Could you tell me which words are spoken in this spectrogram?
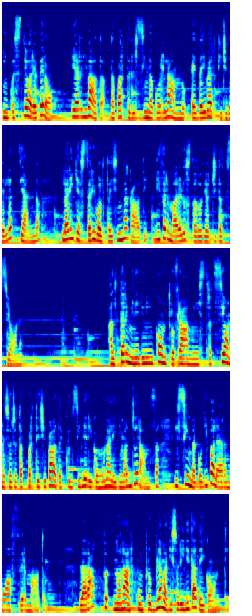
In queste ore però è arrivata da parte del sindaco Orlando e dai vertici dell'azienda la richiesta rivolta ai sindacati di fermare lo stato di agitazione Al termine di un incontro fra amministrazione, società partecipata e consiglieri comunali di maggioranza, il sindaco di Palermo ha affermato la RAP non ha alcun problema di solidità dei conti.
